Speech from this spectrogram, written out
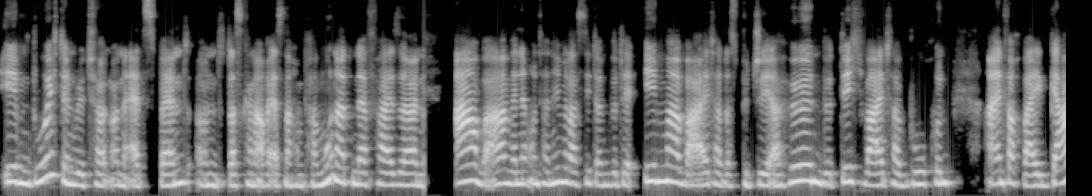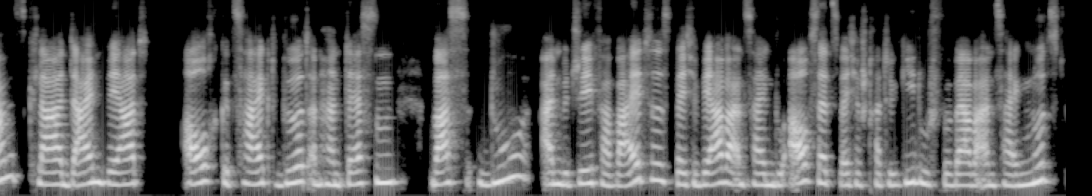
eben durch den Return on Ad Spend, und das kann auch erst nach ein paar Monaten der Fall sein, aber wenn der Unternehmer das sieht, dann wird er immer weiter das Budget erhöhen, wird dich weiter buchen, einfach weil ganz klar dein Wert auch gezeigt wird anhand dessen, was du an Budget verwaltest, welche Werbeanzeigen du aufsetzt, welche Strategie du für Werbeanzeigen nutzt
